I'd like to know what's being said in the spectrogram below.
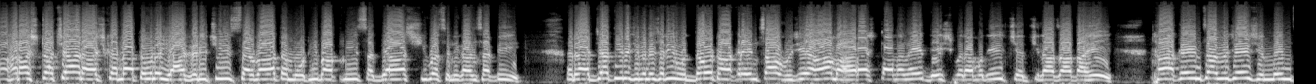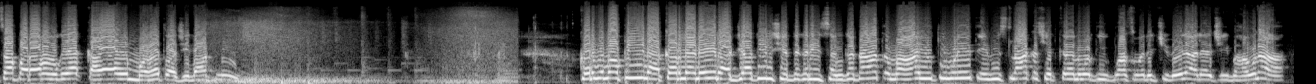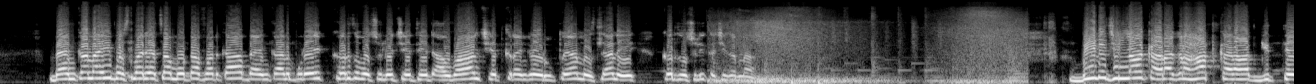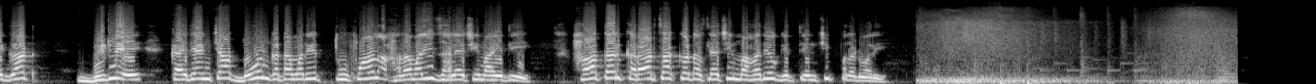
महाराष्ट्राच्या राजकारणातून या घडीची सर्वात मोठी बातमी सध्या शिवसैनिकांसाठी. राज्यातील जिल्हाधिकारी उद्धव ठाकरेंचा विजय हा महाराष्ट्र देशभरामध्ये चर्चिला जात आहे. ठाकरेंचा विजय शिंदेचा पराभव वगैरे काय आहे महत्वाची बातमी? कर्जमाफी नाकारल्याने राज्यातील शेतकरी संकटात महायुतीमुळे तेवीस लाख शेतकऱ्यांवरती उपासमारीची वेळ आल्याची भावना बँकांनाही बसणार याचा मोठा फटका. बँकांपुढे कर्ज वसुलीचे थेट आव्हान. शेतकऱ्यांकडे रुपया नसल्याने कर्ज वसुली कशी करणार? बीड जिल्हा कारागृहात करात गित्ते गट. भिडले कायद्यांच्या दोन गटामध्ये तुफान हाणामारी झाल्याची माहिती. हा तर कराडचा कट असल्याची महादेव गित्तेंची पलटवारी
